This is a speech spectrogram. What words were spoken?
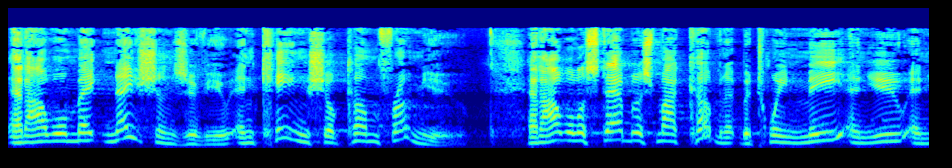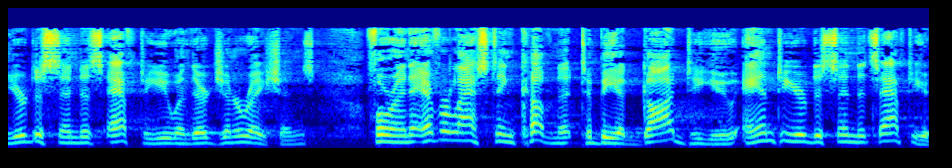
and I will make nations of you, and kings shall come from you. And I will establish my covenant between me and you and your descendants after you and their generations for an everlasting covenant to be a God to you and to your descendants after you.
